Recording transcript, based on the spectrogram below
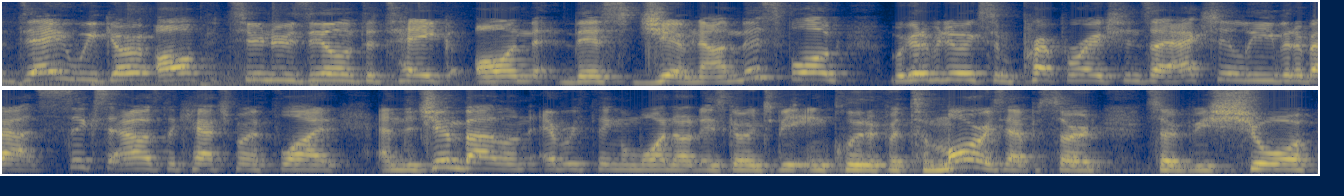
day we go off to New Zealand to take on this gym. Now in this vlog, we're going to be doing some preparations. I actually leave in about six hours to catch my flight and the gym battle and everything and whatnot is going to be included for tomorrow's episode. So be sure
